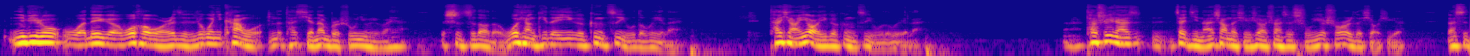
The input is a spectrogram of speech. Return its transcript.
你比如我那个，我和我儿子，如果你看我那他写那本书，你会发现是知道的。我想给他一个更自由的未来，他想要一个更自由的未来。嗯，他虽然是在济南上的学校算是数一数二的小学。但是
